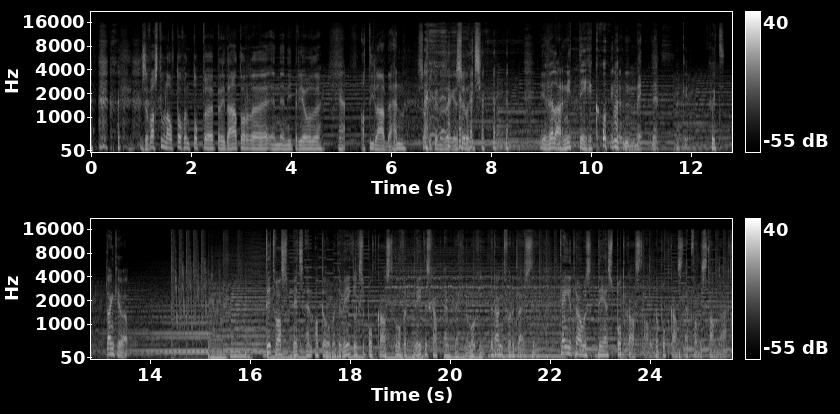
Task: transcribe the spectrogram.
Ze was toen al toch een top-predator uh, in, in die periode. Ja. Attila de hen, zou je kunnen zeggen, zoiets. Je wil haar niet tegenkomen. nee. nee. Oké, okay. goed. Dankjewel. Dit was Bits en Atomen, de wekelijkse podcast over wetenschap en technologie. Bedankt voor het luisteren. Ken je trouwens DS Podcast al, de podcast-app van de Standaard?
